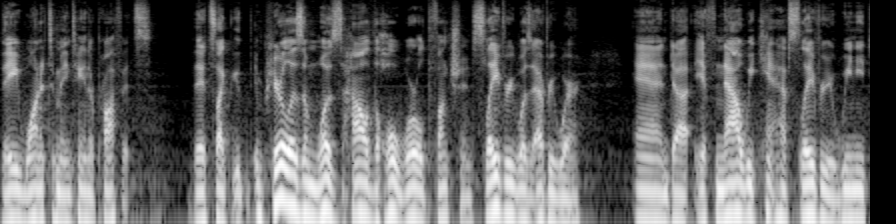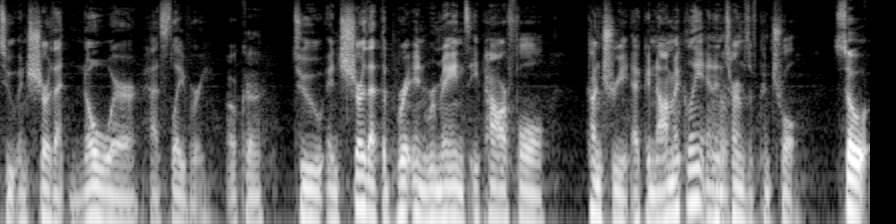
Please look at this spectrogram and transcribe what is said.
they wanted to maintain their profits. It's like imperialism was how the whole world functioned. Slavery was everywhere, and uh, if now we can't have slavery, we need to ensure that nowhere has slavery Okay. to ensure that the Britain remains a powerful country economically and in terms of control. So,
